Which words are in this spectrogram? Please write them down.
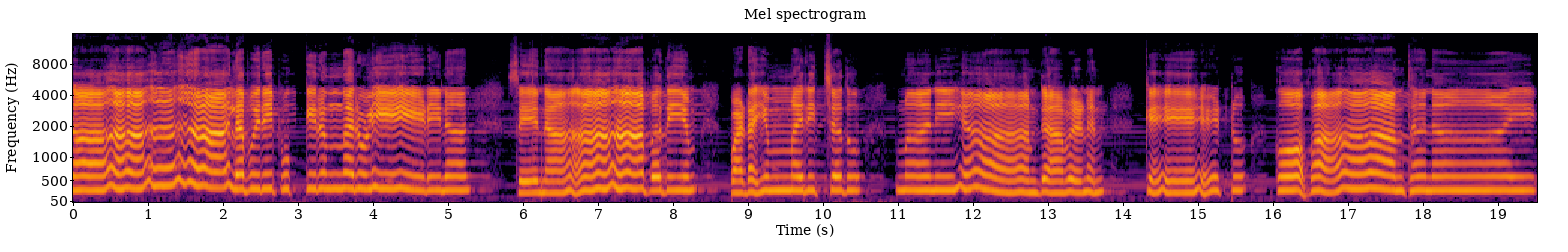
കാലപുരി പുക്കിരുന്നരുളീടിനാൻ സേനാപതിയും പടയും മരിച്ചതു. മാനിയാം രാവണൻ കേട്ടു കോപാന്ധനായി.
